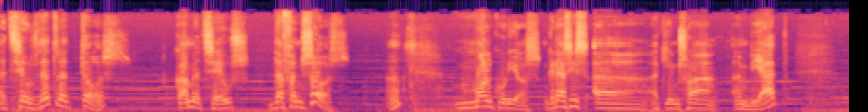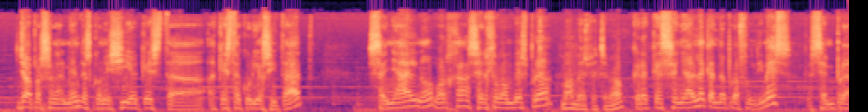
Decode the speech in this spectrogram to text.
els seus detractors com els seus defensors. Eh? Molt curiós. Gràcies a, a qui ens ho ha enviat. Jo personalment desconeixia aquesta, aquesta curiositat. Senyal, no, Borja? Sergio, bon vespre. Bon vespre, Xema. Crec que és senyal de que hem d'aprofundir més, que sempre,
